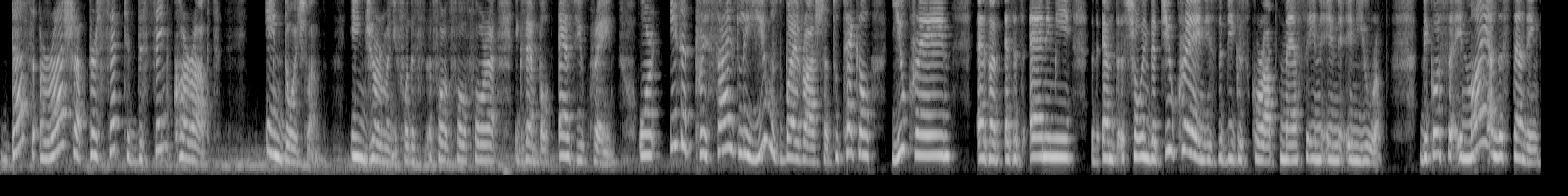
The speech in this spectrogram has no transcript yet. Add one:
does Russia perceive the same corrupt in Deutschland? in Germany, for this, for for for example, as Ukraine, or is it precisely used by Russia to tackle Ukraine as an as its enemy and showing that Ukraine is the biggest corrupt mess in in in Europe? Because in my understanding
